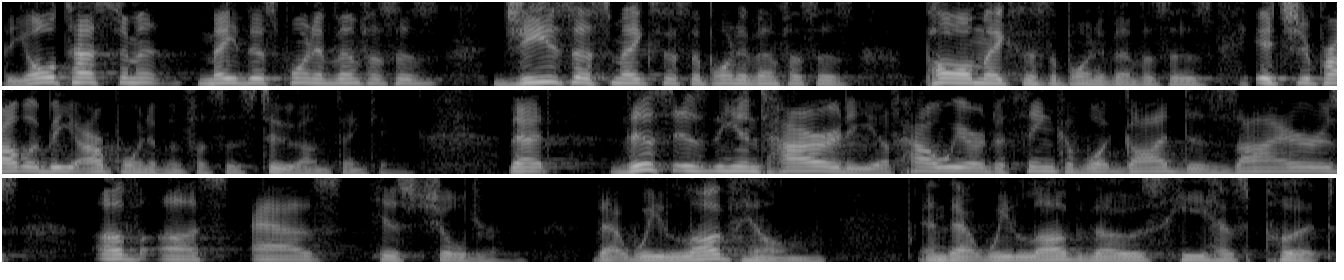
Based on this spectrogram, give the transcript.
The Old Testament made this point of emphasis. Jesus makes this a point of emphasis. Paul makes this a point of emphasis. It should probably be our point of emphasis too, I'm thinking. That this is the entirety of how we are to think of what God desires of us as his children. That we love him and that we love those he has put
